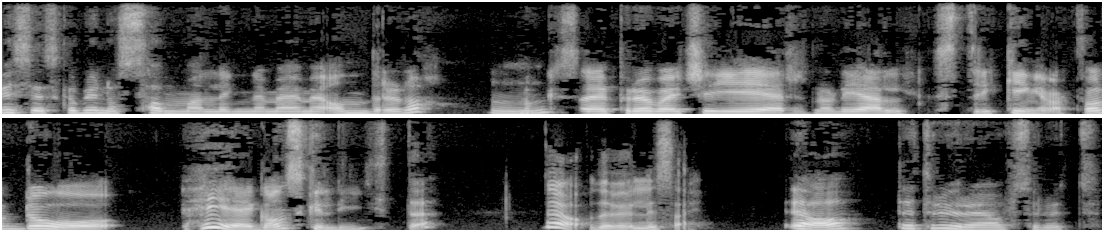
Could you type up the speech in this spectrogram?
hvis jeg skal begynne å sammenligne meg med andre, da, Mm. noe som jeg prøver ikke å gjøre når det gjelder strikking, i hvert fall, da har jeg ganske lite. Ja, det vil jeg si. Ja, det tror jeg absolutt.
